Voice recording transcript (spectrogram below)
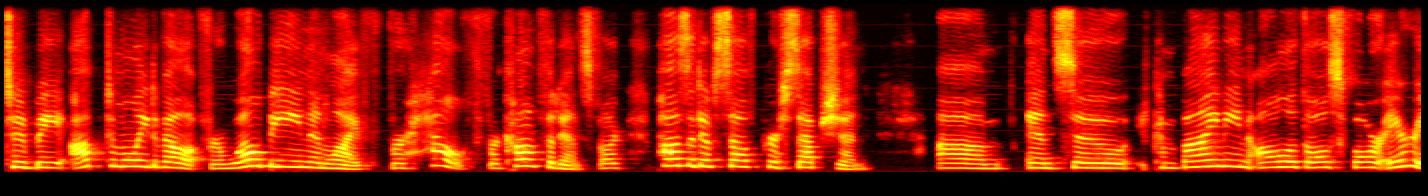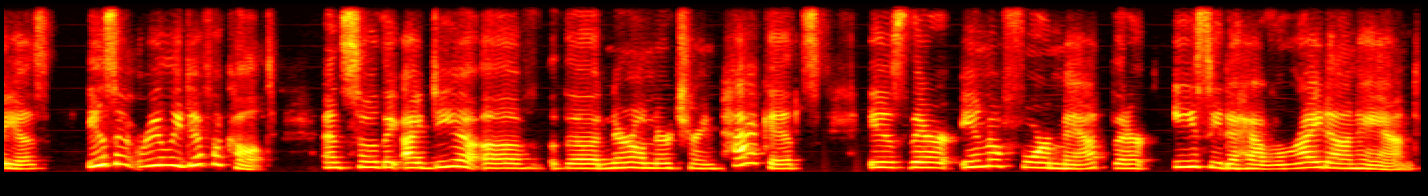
to be optimally developed for well being in life, for health, for confidence, for positive self perception, um, and so combining all of those four areas isn't really difficult. And so the idea of the neural nurturing packets is they're in a format that are easy to have right on hand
